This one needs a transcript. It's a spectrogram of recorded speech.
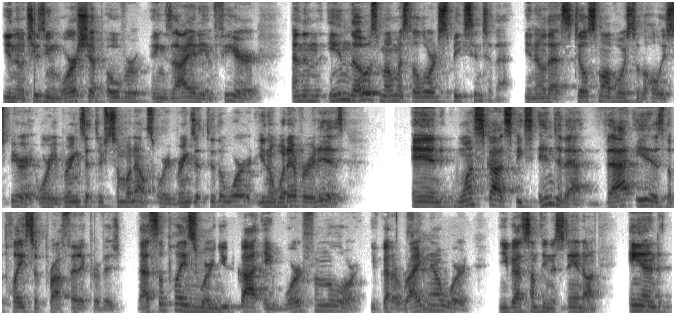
you know, choosing worship over anxiety and fear and then in those moments, the Lord speaks into that, you know, that still small voice of the Holy Spirit, or he brings it through someone else, or he brings it through the word, you know, whatever it is. And once God speaks into that, that is the place of prophetic provision. That's the place mm. where you've got a word from the Lord. You've got a right now word. you've got something to stand on. And,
